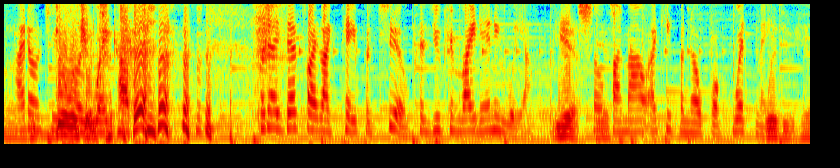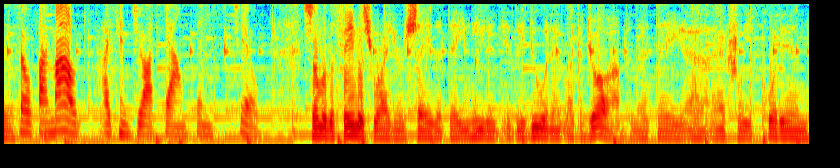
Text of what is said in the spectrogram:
Uh, I don't d- usually diligent. wake up. but I, that's why I like paper too, because you can write anywhere. yes, So yes, if I'm out, I keep a notebook with me. with you. Yes. so if I'm out, I can jot down things too. Some of the famous writers say that they needed they do it like a job that they uh, actually put in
